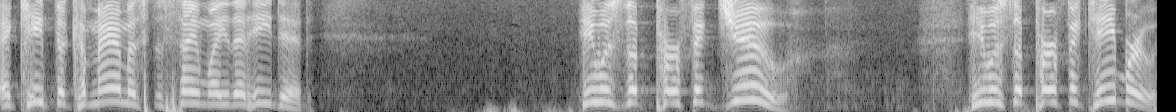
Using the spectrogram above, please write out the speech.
and keep the commandments the same way that he did. He was the perfect Jew. He was the perfect Hebrew.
